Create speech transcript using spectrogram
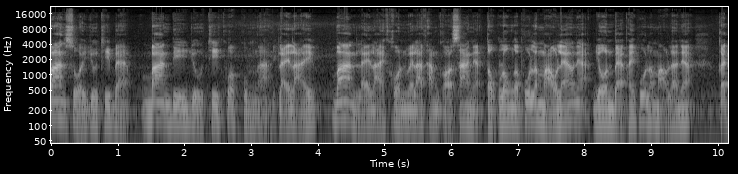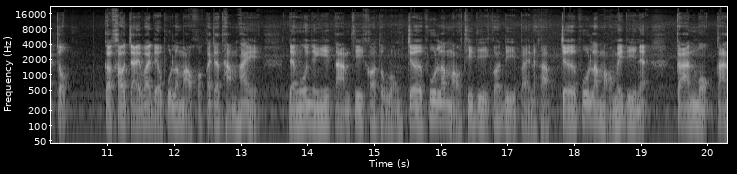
บ้านสวยอยู่ที่แบบบ้านดีอยู่ที่ควบคุมงาน หลาย ๆ บ้านหลาย ๆ คนเวลาทำก่อสร้างเนี่ยตกลงกับผู้รับเหมาแล้วเนี่ยโยนแบบให้ผู้รับเหมาแล้วเนี่ยก็จบก็เข้าใจว่าเดี๋ยวผู้รับเหมาเขาก็จะทำให้อย่างงู้นอย่างนี้ตามที่ข้อตกลง เจอผู้รับเหมาที่ดีก็ดีไปนะครับ เจอผู้รับเหมาไม่ดีเนี่ยการหมกการ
